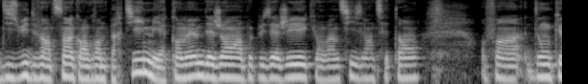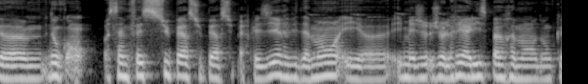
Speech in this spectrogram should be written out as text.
18-25 en grande partie, mais il y a quand même des gens un peu plus âgés qui ont 26-27 ans. Enfin, donc, donc ça me fait super, super, super plaisir, évidemment, et, mais je, je le réalise pas vraiment, donc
